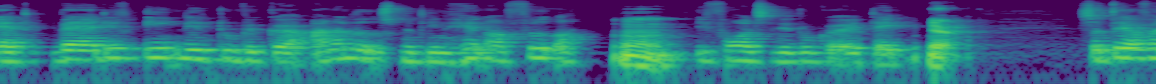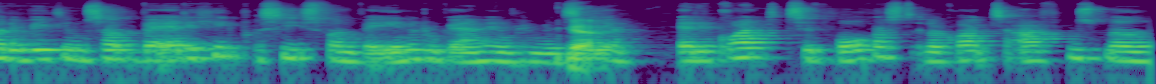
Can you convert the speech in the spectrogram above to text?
at hvad er det egentlig, du vil gøre anderledes med dine hænder og fødder, Mm. i forhold til det, du gør i dag. Ja. Så derfor er det vigtigt, så hvad er det helt præcis for en vane, du gerne vil implementere? Ja. Er det grønt til frokost, eller grønt til aftensmad,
